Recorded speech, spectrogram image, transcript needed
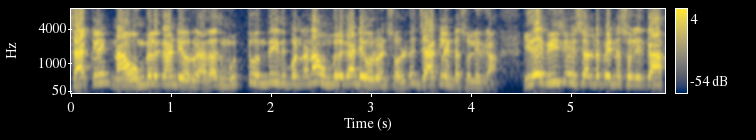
ஜாக்லின் நான் உங்களுக்காண்டி வருவேன். அதாவது முத்து வந்து இது பண்ணனா உங்களுக்காண்டி வருவேன்னு சொல்லிட்டு ஜாக்லின் சொல்லியிருக்கான். இதே விஜய் விஷால்ட்ட போய் என்ன சொல்லியிருக்கான்?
